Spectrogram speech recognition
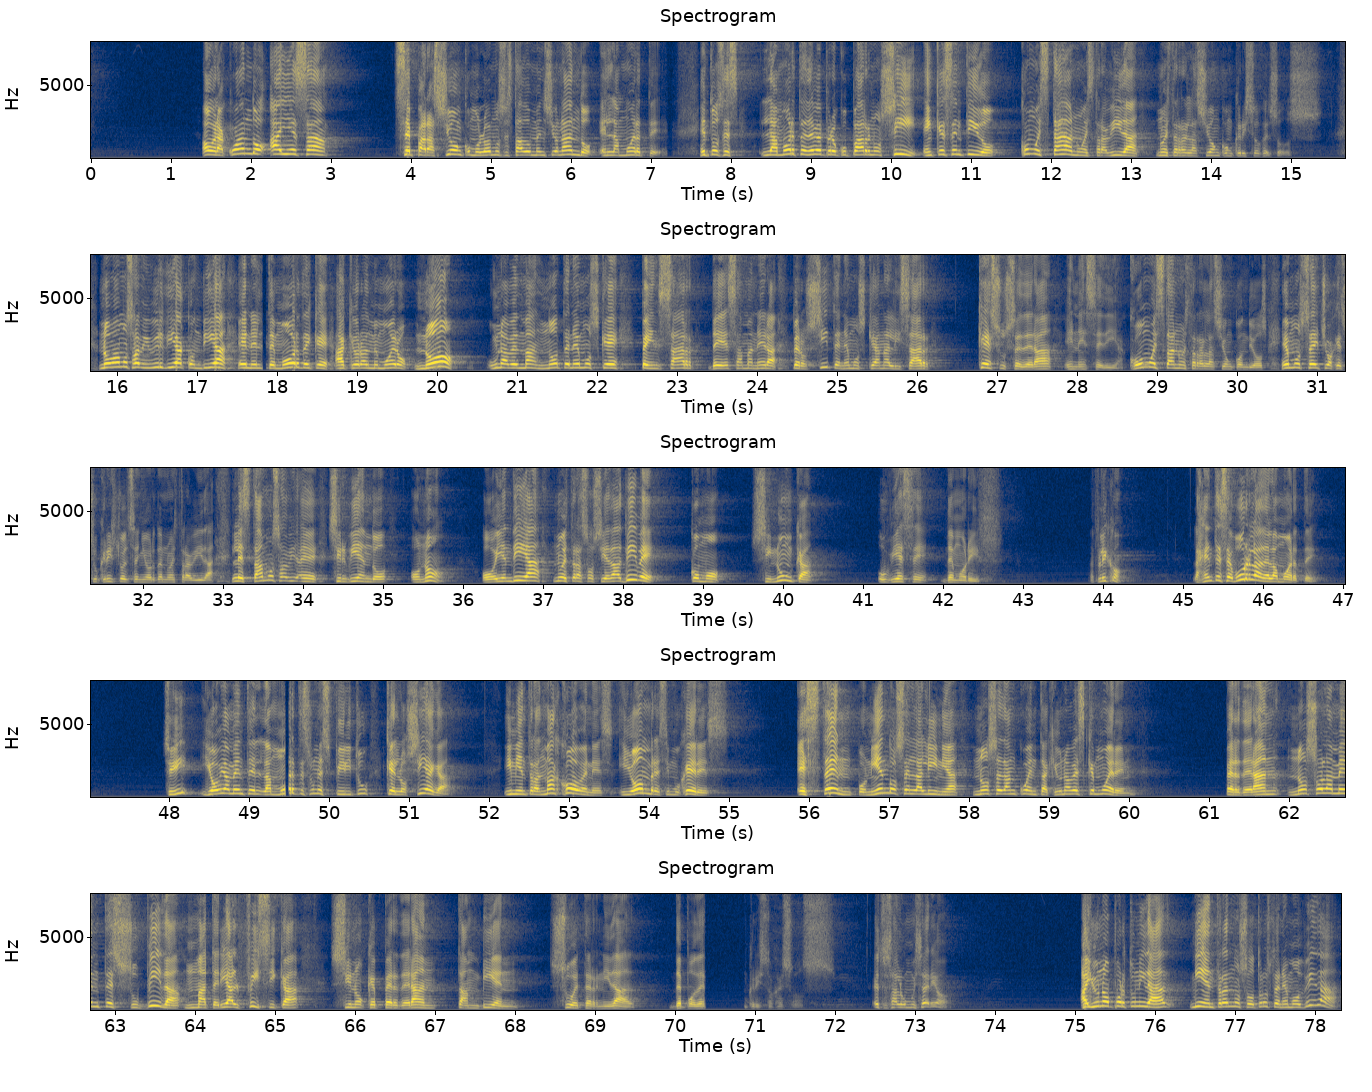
Ahora, cuando hay esa separación, como lo hemos estado mencionando, en la muerte, entonces la muerte debe preocuparnos, sí, ¿en qué sentido? ¿Cómo está nuestra vida, nuestra relación con Cristo Jesús? No vamos a vivir día con día en el temor de que a qué horas me muero. No, una vez más, no tenemos que pensar de esa manera, pero sí tenemos que analizar ¿Qué sucederá en ese día? ¿Cómo está nuestra relación con Dios? ¿Hemos hecho a Jesucristo el Señor de nuestra vida? ¿Le estamos eh, sirviendo o no? Hoy en día nuestra sociedad vive como si nunca hubiese de morir. ¿Me explico? La gente se burla de la muerte. ¿Sí? Y obviamente la muerte es un espíritu que lo ciega. Y mientras más jóvenes y hombres y mujeres estén poniéndose en la línea, no se dan cuenta que una vez que mueren, perderán no solamente su vida material física, sino que perderán también su eternidad de poder con Cristo Jesús. Esto es algo muy serio. Hay una oportunidad mientras nosotros tenemos vida.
